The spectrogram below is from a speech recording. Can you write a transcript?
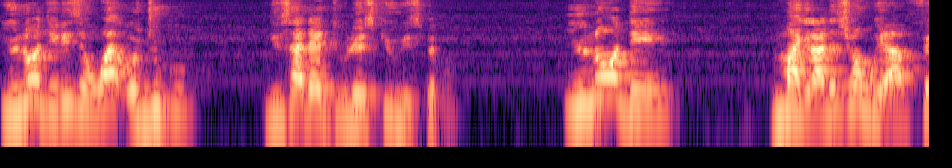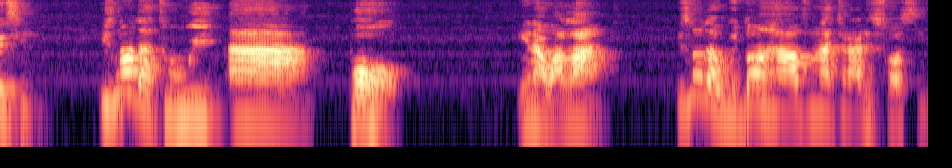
You know the reason why Ojukwu decided to rescue his people. You know the marginalization we are facing. It's not that we are poor in our land. It's not that we don't have natural resources.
